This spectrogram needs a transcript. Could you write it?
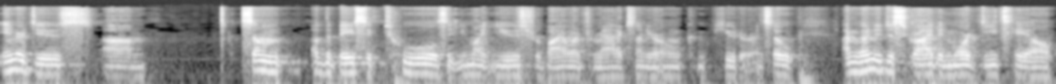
introduce um, some of the basic tools that you might use for bioinformatics on your own computer. And so I'm going to describe in more detail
